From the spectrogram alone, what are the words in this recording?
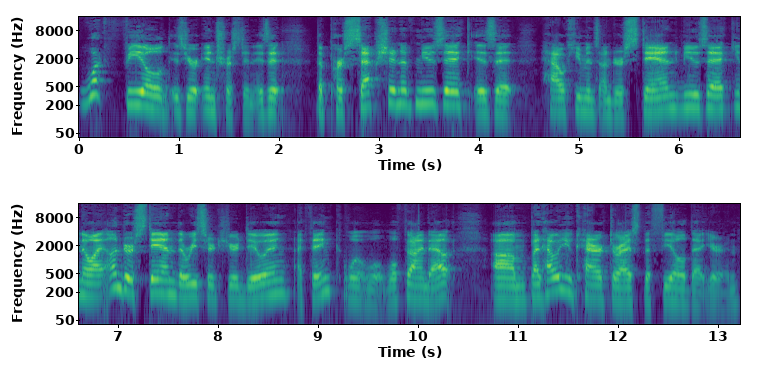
what field is your interest in? Is it the perception of music? Is it how humans understand music? You know, I understand the research you're doing. I think we'll we'll, we'll find out. Um, but how would you characterize the field that you're in?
